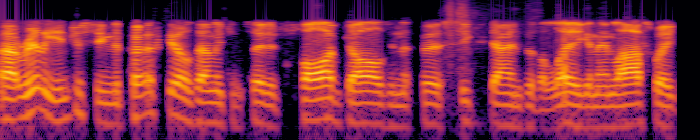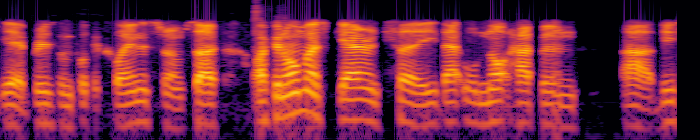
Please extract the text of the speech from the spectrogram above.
Uh, really interesting. The Perth girls only conceded five goals in the first six games of the league, and then last week, yeah, Brisbane put the cleaners through them. So I can almost guarantee that will not happen uh, this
